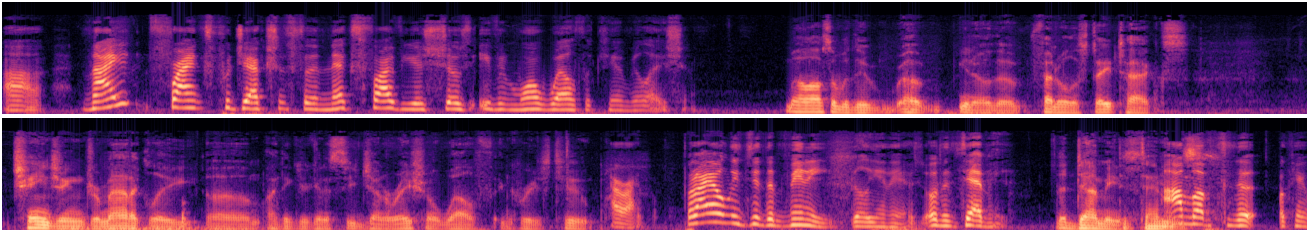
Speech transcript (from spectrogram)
Uh, Knight Frank's projections for the next five years shows even more wealth accumulation. Well, also with the uh, you know the federal estate tax changing dramatically, um, I think you're going to see generational wealth increase too. All right, but I only did the mini billionaires or the demi. The demis. Demis. I'm up to the okay.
